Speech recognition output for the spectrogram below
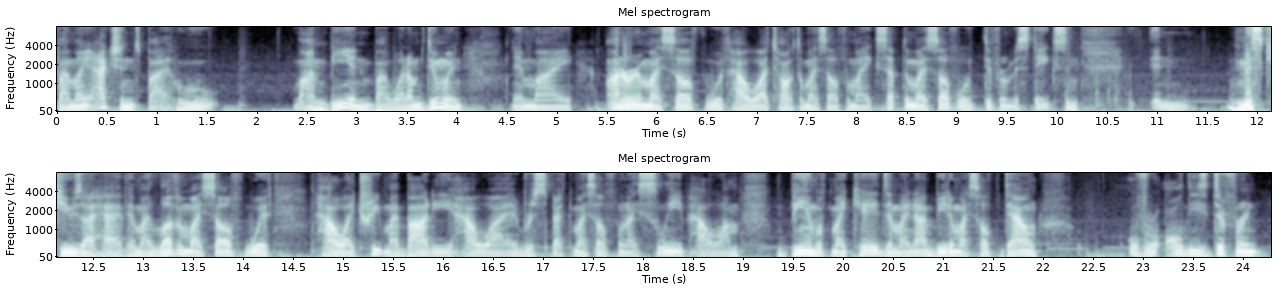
by my actions, by who I'm being, by what I'm doing. Am I honoring myself with how I talk to myself? Am I accepting myself with different mistakes and, and miscues I have? Am I loving myself with how I treat my body, how I respect myself when I sleep, how I'm being with my kids? Am I not beating myself down over all these different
